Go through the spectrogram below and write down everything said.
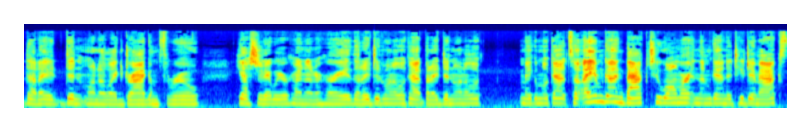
that I didn't want to like drag them through. Yesterday we were kind of in a hurry that I did want to look at, but I didn't want to look make them look at. So I am going back to Walmart and then I'm going to TJ Maxx.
